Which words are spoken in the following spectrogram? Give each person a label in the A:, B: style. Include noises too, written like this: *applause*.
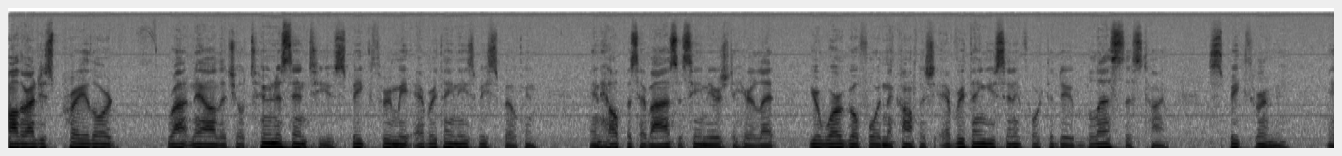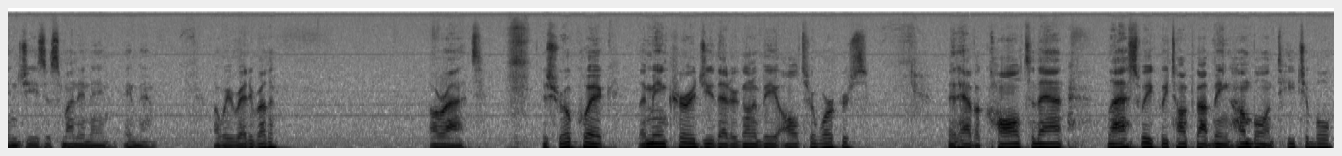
A: Father, I just pray, Lord, right now that you'll tune us into you. Speak through me. Everything needs to be spoken. And help us have eyes to see and ears to hear. Let your word go forward and accomplish everything you sent it forth to do. Bless this time. Speak through me. In Jesus' mighty name, amen. Are we ready, brother? All right. Just real quick, let me encourage you that are going to be altar workers, that have a call to that. Last week we talked about being humble and teachable,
